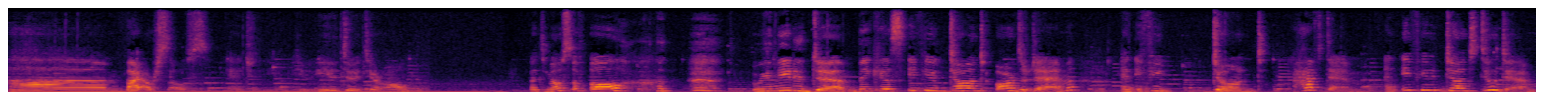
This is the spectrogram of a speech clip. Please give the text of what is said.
um, by ourselves. You, you, you do it your own. But most of all, we needed them because if you don't order them, and if you don't have them, and if you don't do them,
